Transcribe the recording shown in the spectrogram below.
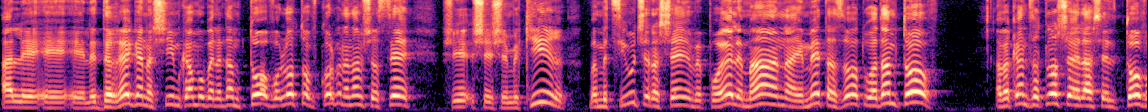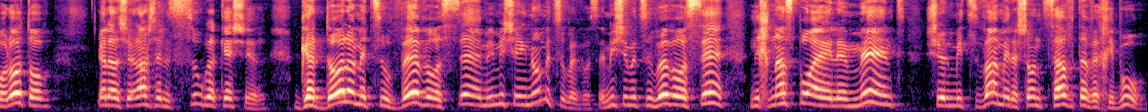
על אה, אה, אה, לדרג אנשים כמה הוא בן אדם טוב או לא טוב, כל בן אדם שעושה, ש, ש, שמכיר במציאות של השם ופועל למען האמת הזאת, הוא אדם טוב. אבל כאן זאת לא שאלה של טוב או לא טוב, אלא שאלה של סוג הקשר. גדול המצווה ועושה ממי שאינו מצווה ועושה. מי שמצווה ועושה, נכנס פה האלמנט של מצווה מלשון צוותא וחיבור.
